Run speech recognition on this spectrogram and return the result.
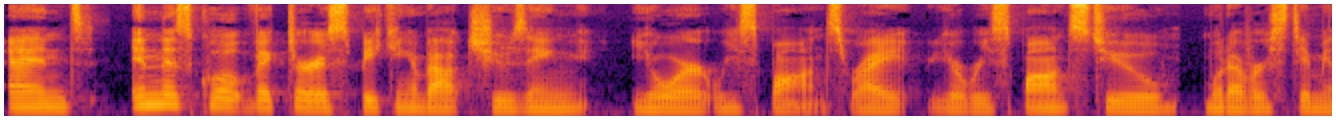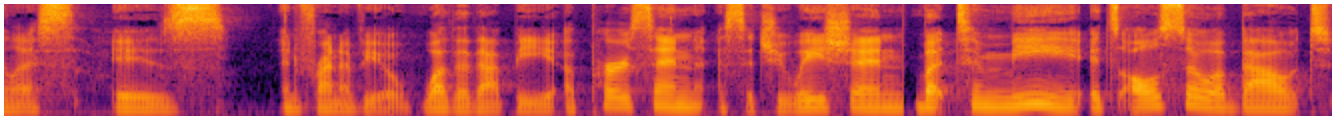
And in this quote, Viktor is speaking about choosing your response, right? Your response to whatever stimulus is in front of you, whether that be a person, a situation. But to me, it's also about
